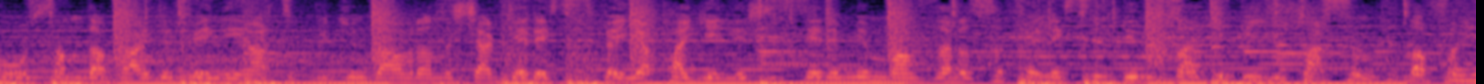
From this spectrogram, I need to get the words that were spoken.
boğsam da baydır beni. Artık bütün davranışlar gereksiz ve yapay gelir. Hislerimin manzarası feleksiz bir uzay gibi yutarsın. Lafı henüz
